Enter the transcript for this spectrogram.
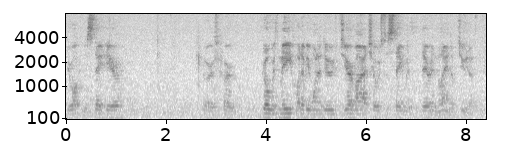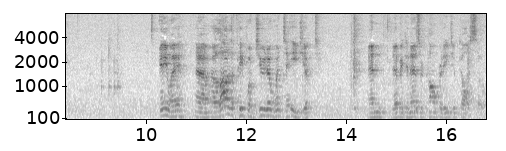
You're welcome to stay here. Or, or go with me, whatever you want to do. Jeremiah chose to stay with there in the land of Judah. Anyway, uh, a lot of the people of Judah went to Egypt, and Nebuchadnezzar conquered Egypt also.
